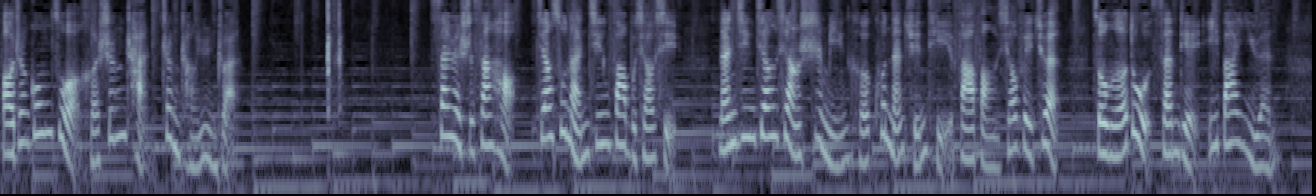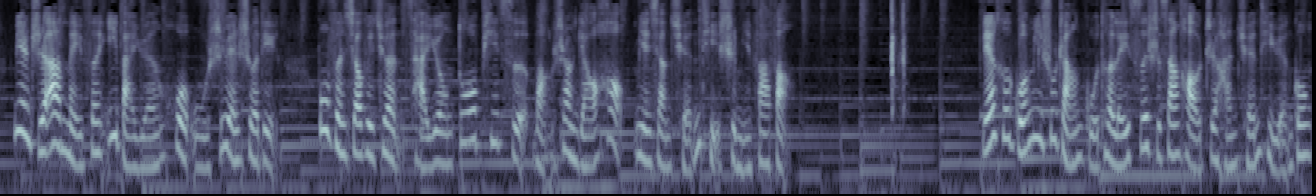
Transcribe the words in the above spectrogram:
保证工作和生产正常运转。三月十三号，江苏南京发布消息。南京将向市民和困难群体发放消费券，总额度三点一八亿元，面值按每份一百元或五十元设定。部分消费券采用多批次网上摇号，面向全体市民发放。联合国秘书长古特雷斯十三号致函全体员工，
